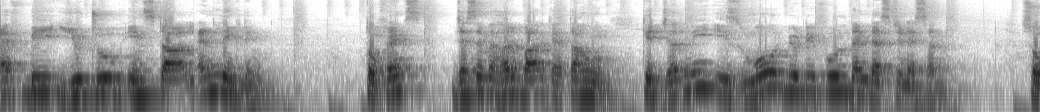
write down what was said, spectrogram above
F B YouTube Insta and LinkedIn तो फ्रेंड्स जैसे मैं हर बार कहता हूँ कि journey is more beautiful than destination. So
